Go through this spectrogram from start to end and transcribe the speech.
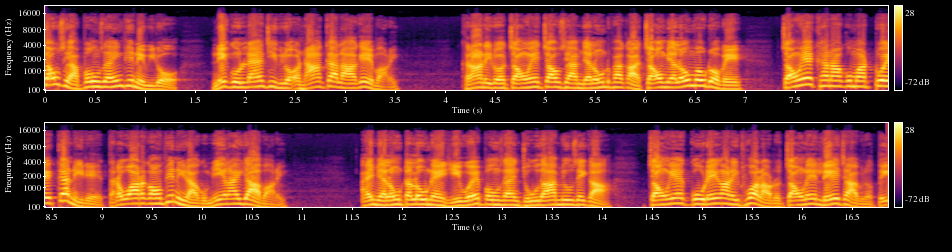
ကြောက်စရာပုံစံကြီးဖြစ်နေပြီးတော့နေ့ကိုလမ်းကြည့်ပြီးတော့အနာကပ်လာခဲ့ပါတယ်။ခဏနေတော့ကြောင်ရဲ့ကြောက်စရာမျက်လုံးတစ်ဖက်ကကြောင်မျက်လုံးမဟုတ်တော့ပဲကြောင်ရဲ့ခန္ဓာကိုယ်မှာတွေ့ကပ်နေတဲ့တရဝါတကောင်ဖြစ်နေတာကိုမြင်လိုက်ရပါတယ်။အဲမျက်လုံးတစ်လုံးနဲ့ရေပွဲပုံစံဂျိုသားမျိုးစိတ်က ကြောင်ရဲ့ကိုယ်ထဲကနေထွက်လာတော့ကြောင်နဲ့လဲကြပြီးတော့တေ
